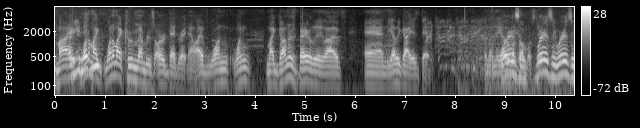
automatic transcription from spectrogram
My Are you one of my one of my crew members are dead right now. I have one one my gunner's barely alive, and the other guy is dead. And then the other Where one's is he? almost Where dead. is he? Where is he?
